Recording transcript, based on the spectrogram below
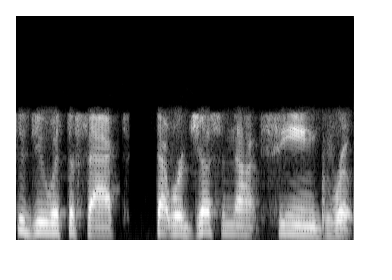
to do with the fact that we're just not seeing growth,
